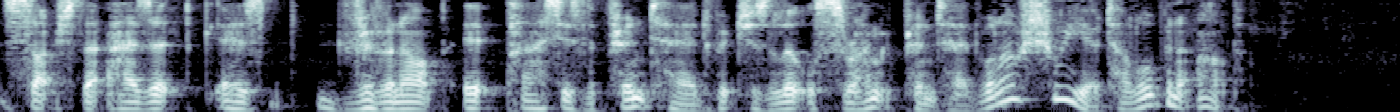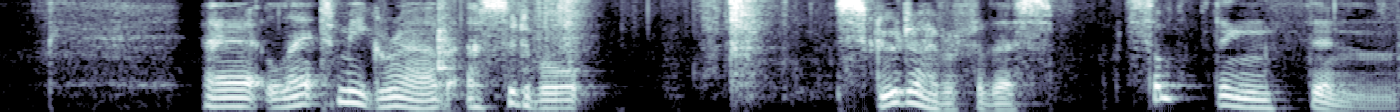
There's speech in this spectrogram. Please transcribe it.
such that as it is driven up, it passes the print head, which is a little ceramic print head. Well, I'll show you it. I'll open it up. Uh, let me grab a suitable screwdriver for this. Something thin.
